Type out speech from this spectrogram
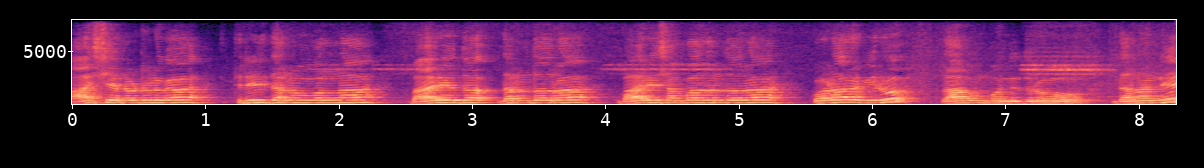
హాస్య నటులుగా స్త్రీ ధనం వలన భార్య ధనం ద్వారా భార్య సంపాదన ద్వారా కూడా వీరు లాభం పొందిదురు. ధనాన్ని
